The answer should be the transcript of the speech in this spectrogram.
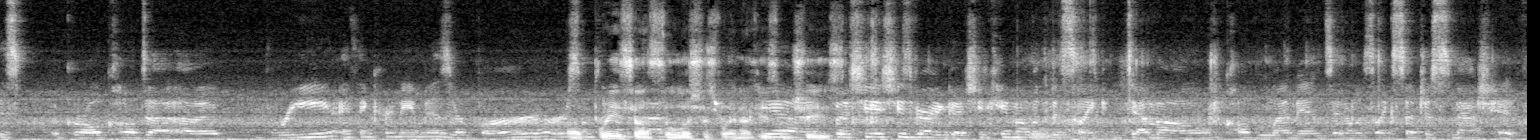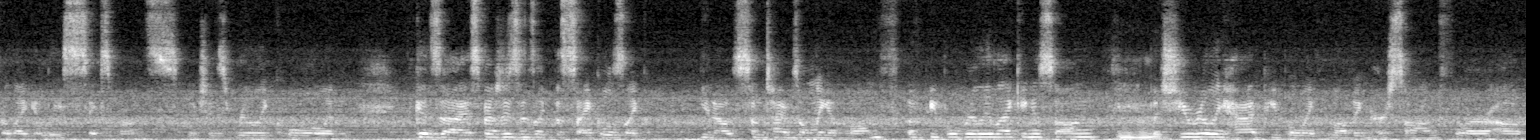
this girl called uh, uh, Brie, I think her name is, or Burr, or Oh, something. Brie like sounds that. delicious right now. Get yeah, some cheese. but she, she's very good. She came out with this like demo called Lemons, and it was like such a smash hit for like at least six months, which is really cool. And because uh, especially since like the cycle's like you know sometimes only a month of people really liking a song, hmm but she really had people like loving her song for um,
